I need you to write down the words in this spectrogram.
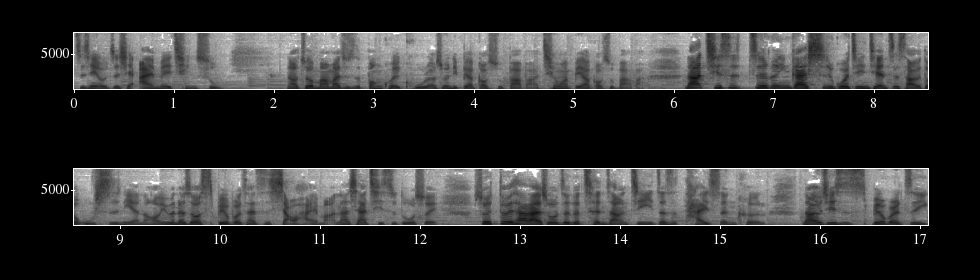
之间有这些暧昧情愫。然后最后妈妈就是崩溃哭了，说你不要告诉爸爸，千万不要告诉爸爸。那其实这个应该事过境迁，至少也都五十年了哈，因为那时候 Spielberg 才是小孩嘛，那现在七十多岁，所以对他来说，这个成长记忆真是太深刻了。那尤其是 Spielberg 自己。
